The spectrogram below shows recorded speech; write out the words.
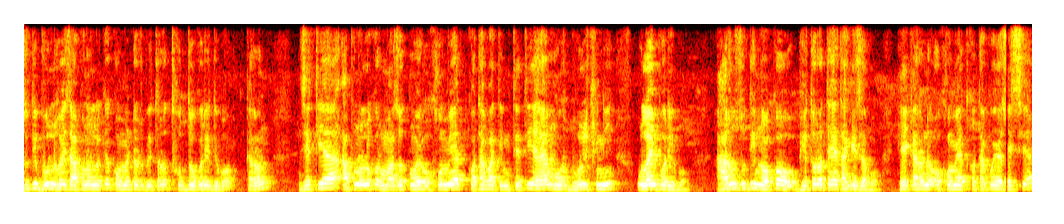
যদি ভুল হৈ যায় আপোনালোকে কমেণ্টৰ ভিতৰত শুদ্ধ কৰি দিব। কাৰণ যেতিয়া আপোনালোকৰ মাজত মই অসমীয়াত কথা পাতিম, তেতিয়াহে মোৰ ভুলখিনি ওলাই পৰিব। আৰু যদি নকওঁ, ভিতৰতেহে থাকি যাব। সেইকাৰণে অসমীয়াত কথা কৈ আছোঁ।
